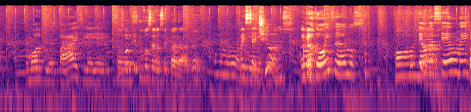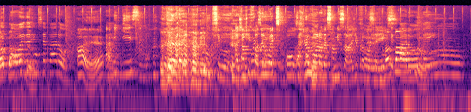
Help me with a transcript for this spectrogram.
Eu moro com meus pais e aí são Sabe eles. que você era separada? Como não? Faz amiga? sete anos. Faz dois anos. O Olha. Theo nasceu um mês Babado. depois a gente separou. Ah, é? Amiguíssimo. Íntimo. A gente Por fazendo um expose de agora dessa amizade pra Foi, a vocês. gente Babado. separou bem,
